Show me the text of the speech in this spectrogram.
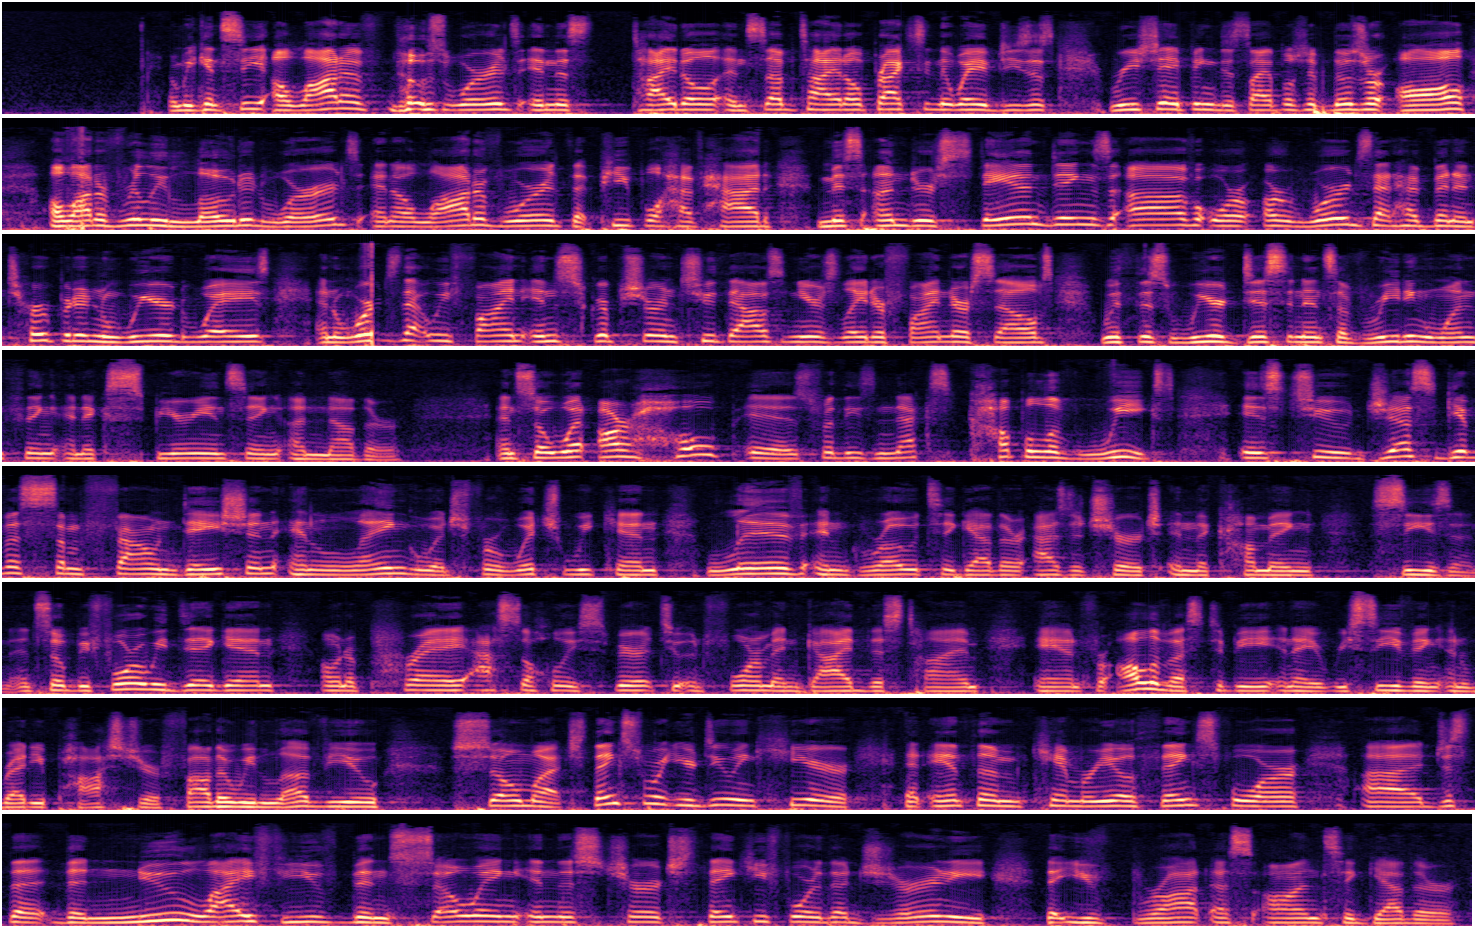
And we can see a lot of those words in this title and subtitle Practicing the Way of Jesus, Reshaping Discipleship. Those are all a lot of really loaded words and a lot of words that people have had misunderstandings of or, or words that have been interpreted in weird ways and words that we find in Scripture and 2,000 years later find ourselves with this weird dissonance of reading one thing and experiencing another. And so, what our hope is for these next couple of weeks is to just give us some foundation and language for which we can live and grow together as a church in the coming season. And so, before we dig in, I want to pray, ask the Holy Spirit to inform and guide this time, and for all of us to be in a receiving and ready posture. Father, we love you so much. Thanks for what you're doing here at Anthem Camarillo. Thanks for uh, just the, the new life you've been sowing in this church. Thank you for the journey that you've brought us on together.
